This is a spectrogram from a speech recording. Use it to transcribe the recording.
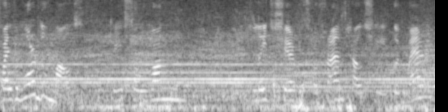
by the word of mouth. Okay, so one lady shared with her friends how she got married,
